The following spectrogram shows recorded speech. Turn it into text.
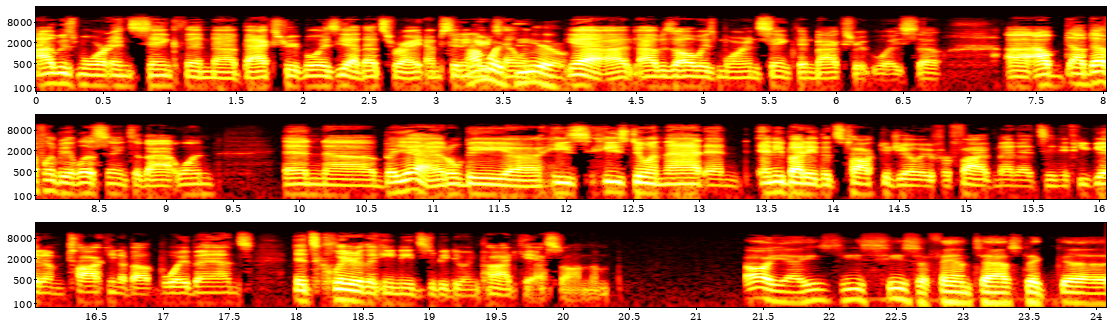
I was more NSYNC than uh, Backstreet Boys. Yeah, that's right. I'm sitting I'm here telling you. Yeah, I, I, was always more NSYNC than Backstreet Boys. So uh, I'll I'll definitely be listening to that one. And uh, but yeah, it'll be uh, he's he's doing that, and anybody that's talked to Joey for five minutes, and if you get him talking about boy bands, it's clear that he needs to be doing podcasts on them. Oh yeah, he's he's he's a fantastic uh,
